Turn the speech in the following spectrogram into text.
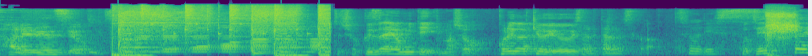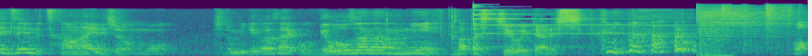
貼れるんですよ食材を見ていきましょう。これが今日用意されたんですか？そうです。絶対全部使わないでしょもうちょっと見てください。こう餃子なのにまたシチュー置いてあるし。あこ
